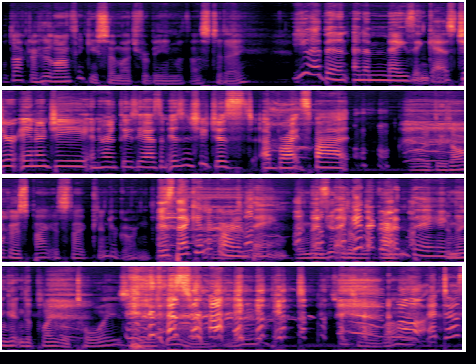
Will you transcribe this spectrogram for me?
Well, Dr. Hulon, thank you so much for being with us today. You have been an amazing guest. Your energy and her enthusiasm, isn't she just a bright spot? Well, it, it all goes back. It's that kindergarten thing. It's that kindergarten thing. And then it's getting that to- kindergarten thing. and then getting to play with toys. I mean, That's come right. That's all. Well, that does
